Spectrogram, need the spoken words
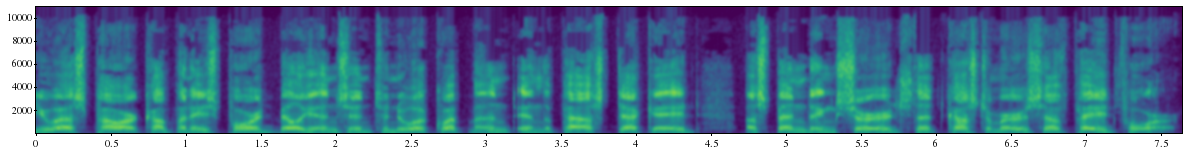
U.S. power companies poured billions into new equipment in the past decade, a spending surge that customers have paid for.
